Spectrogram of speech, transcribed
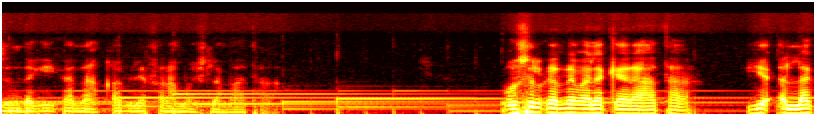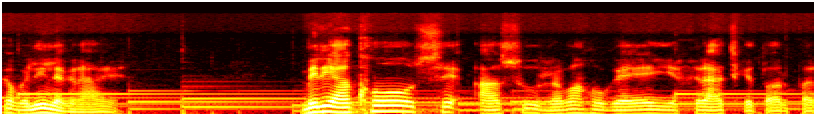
زندگی کا ناقابل فراموش لمحہ تھا۔ غسل کرنے والا کہہ رہا تھا، یہ اللہ کا ولی لگ رہا ہے۔ میری آنکھوں سے آنسو رواں ہو گئے، یہ خراج کے طور پر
